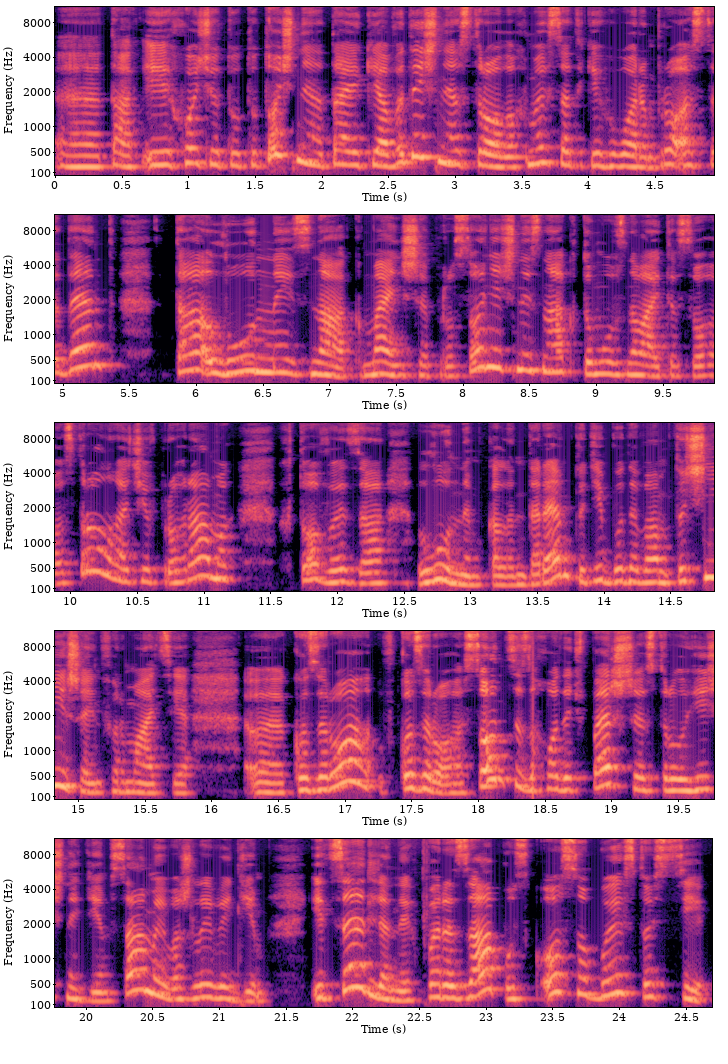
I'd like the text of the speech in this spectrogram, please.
Е, Так, і хочу тут уточнення, так як я ведичний астролог, ми все-таки говоримо про асцендент та лунний знак, менше про сонячний знак, тому взнавайте свого астролога чи в програмах, хто ви за лунним календарем, тоді буде вам точніша інформація. Е, Козирог, в Козирога сонце заходить в перший астрологічний дім, самий важливий дім. І це для них перезапуск особистості.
